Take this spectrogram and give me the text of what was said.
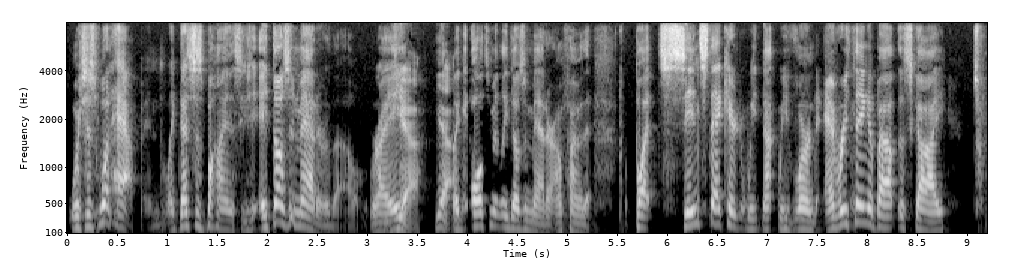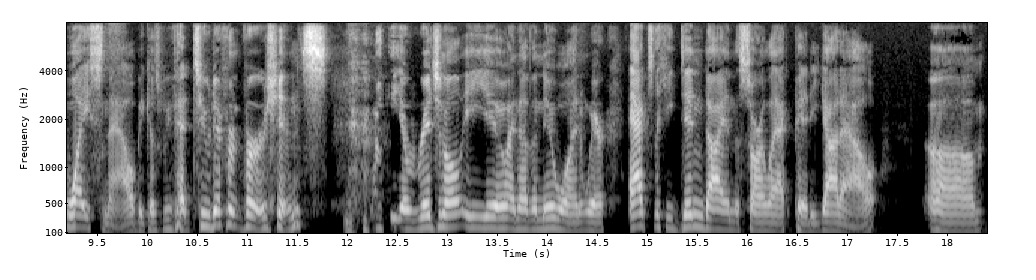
which is what happened. Like that's just behind the scenes. It doesn't matter though, right? Yeah, yeah. Like ultimately doesn't matter. I'm fine with it. But since that character, we not, we've learned everything about this guy twice now because we've had two different versions with the original EU and now the new one where actually he didn't die in the Sarlacc pit. He got out. Um,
